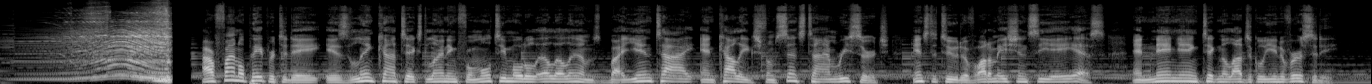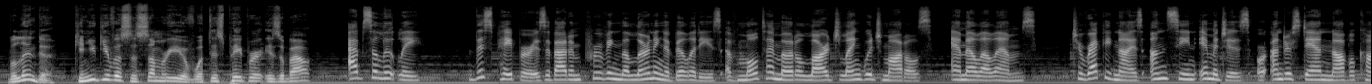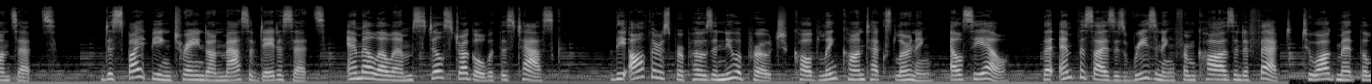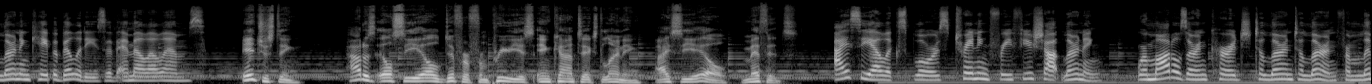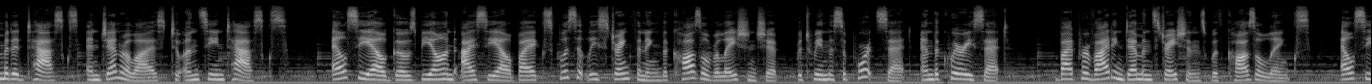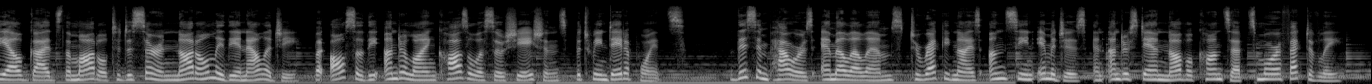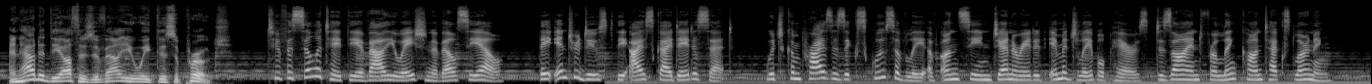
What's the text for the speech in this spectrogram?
Our final paper today is Link Context Learning for Multimodal LLMs by Yan Tai and colleagues from SenseTime Research, Institute of Automation CAS, and Nanyang Technological University. Belinda, can you give us a summary of what this paper is about? Absolutely. This paper is about improving the learning abilities of multimodal large language models, MLLMs, to recognize unseen images or understand novel concepts. Despite being trained on massive datasets, MLLMs still struggle with this task. The authors propose a new approach called Link Context Learning, LCL, that emphasizes reasoning from cause and effect to augment the learning capabilities of MLLMs. Interesting. How does LCL differ from previous in context learning ICL methods? ICL explores training free few shot learning, where models are encouraged to learn to learn from limited tasks and generalize to unseen tasks. LCL goes beyond ICL by explicitly strengthening the causal relationship between the support set and the query set. By providing demonstrations with causal links, LCL guides the model to discern not only the analogy but also the underlying causal associations between data points. This empowers MLLMs to recognize unseen images and understand novel concepts more effectively. And how did the authors evaluate this approach? To facilitate the evaluation of LCL, they introduced the ISEKAI dataset, which comprises exclusively of unseen generated image label pairs designed for link context learning.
